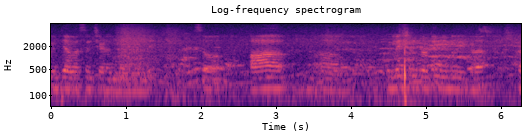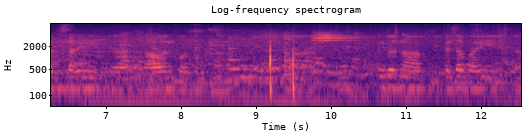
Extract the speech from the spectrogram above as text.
విద్యాభ్యాసం చేయడం జరిగింది. సో ఆ రిలేషన్ తోటి నేను ఇక్కడ ప్రతిసారి రావాలని కోరుకుంటున్నాను. ఈరోజు నా పెద్ద అబ్బాయి ఆ,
